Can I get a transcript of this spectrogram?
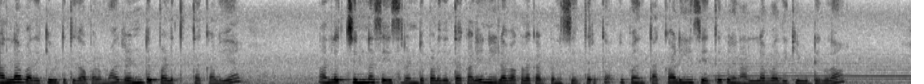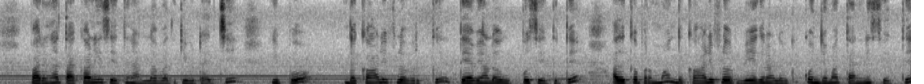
நல்லா வதக்கி விட்டதுக்கு அப்புறமா ரெண்டு பழுத்த தக்காளியை நல்லா சின்ன சைஸ் ரெண்டு பழுத்த தக்காளியை நீல வாக்கில் கட் பண்ணி சேர்த்துருக்கேன். இப்போ அந்த தக்காளியும் சேர்த்து கொஞ்சம் நல்லா வதக்கி விட்டுக்கலாம். பாருங்கள் தக்காளியும் சேர்த்து நல்லா வதக்கி விட்டாச்சு. இப்போது இந்த காலிஃப்ளவருக்கு தேவையான அளவு உப்பு சேர்த்துட்டு அதுக்கப்புறமா இந்த காலிஃப்ளவர் வேகிற அளவுக்கு கொஞ்சமாக தண்ணி சேர்த்து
